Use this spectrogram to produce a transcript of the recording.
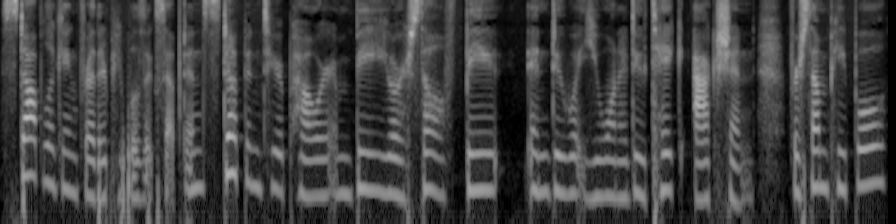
Stop looking for other people's acceptance. Step into your power and be yourself. Be and do what you want to do. Take action. For some people,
